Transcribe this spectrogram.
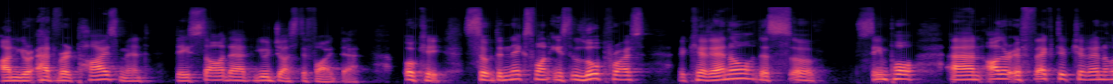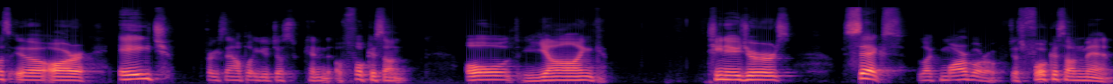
On your advertisement, they saw that you justified that. Okay, so the next one is low price Créneau. That's uh, simple. And other effective Créneaux are age. For example, you just can focus on old, young, teenagers, Sex, like Marlboro, just focus on men.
